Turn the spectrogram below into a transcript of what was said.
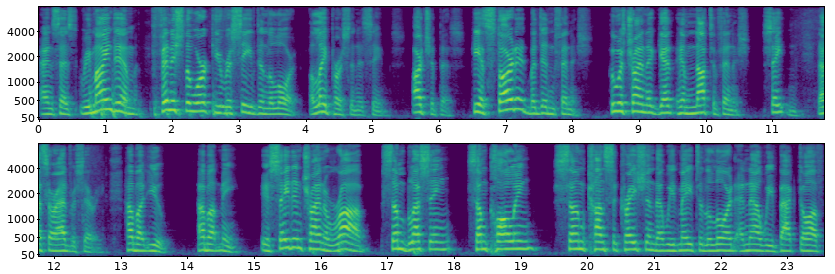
and says, Remind him, finish the work you received in the Lord a layperson, it seems. Archippus. He had started but didn't finish. Who was trying to get him not to finish? Satan. That's our adversary. How about you? How about me? Is Satan trying to rob some blessing, some calling, some consecration that we've made to the Lord and now we've backed off?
